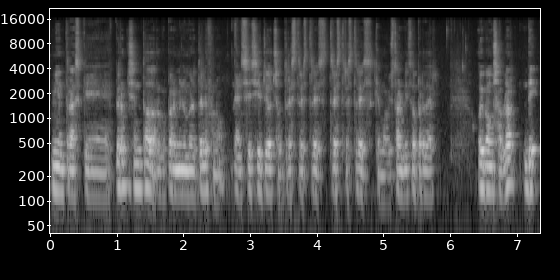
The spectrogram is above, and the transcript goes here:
mientras que espero que sentado recupere mi número de teléfono, el 678-333-333, que Movistar me hizo perder, hoy vamos a hablar de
